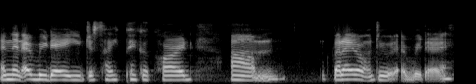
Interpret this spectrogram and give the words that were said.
And then every day you just like pick a card. Um, but I don't do it every day.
